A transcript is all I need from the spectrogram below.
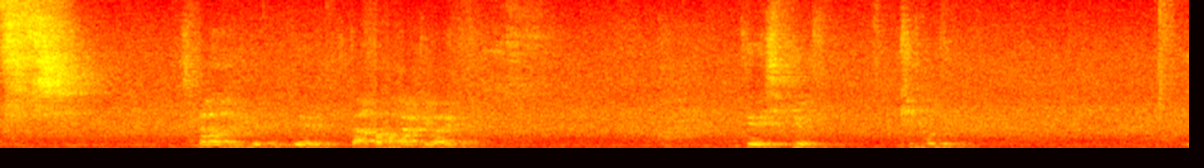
す。力を抜いて抜いて、頭から気が開いて。手引き寄せる。キーボーす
